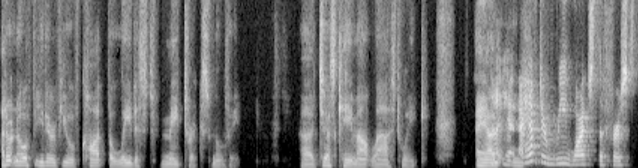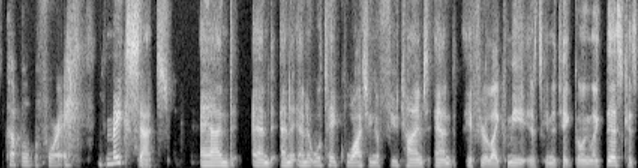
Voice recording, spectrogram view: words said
i don't know if either of you have caught the latest matrix movie. Uh, just came out last week. And. I have to rewatch the first couple before I. makes sense. And and and and it will take watching a few times. And if you're like me it's going to take going like this because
